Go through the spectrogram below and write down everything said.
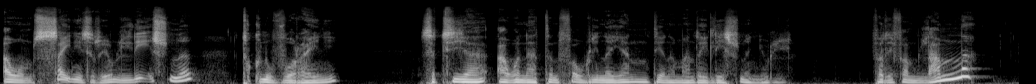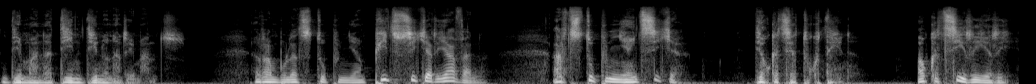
ao amin'ny sain'izy ireo ny lesona tokony ho voarainy satria ao anatin'ny fahoriana ihany no tena mandray lesona ny olona. Fa rehefa milamina dia manadinodino an'Andriamanitra. Raha mbola tsy tompon'ny ampitso isika ry havana ary tsy tompon'ny aintsika dia aoka tsy hatoky tena. Aoka tsy hirehareha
